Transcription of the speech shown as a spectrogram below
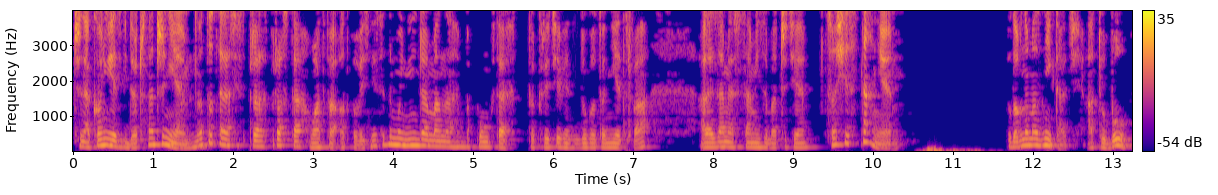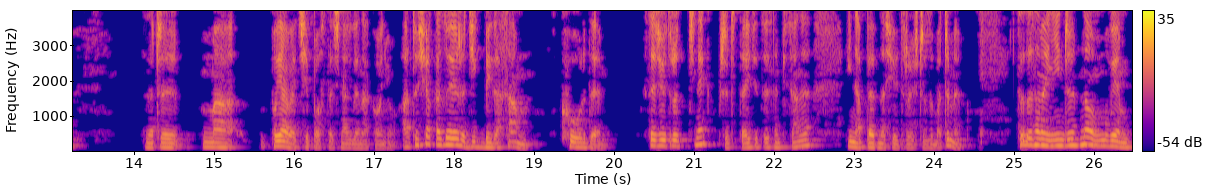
Czy na koniu jest widoczna, czy nie? No to teraz jest prosta, łatwa odpowiedź. Niestety mój ninja ma na chyba punktach to krycie, więc długo to nie trwa, ale zamiast sami zobaczycie, co się stanie. Podobno ma znikać, a tu bu. To znaczy, ma pojawiać się postać nagle na koniu, a tu się okazuje, że dzik biega sam. Kurde. Chcecie jutro odcinek? Przeczytajcie, co jest napisane i na pewno się jutro jeszcze zobaczymy. Co do samej ninja, no mówiłem,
